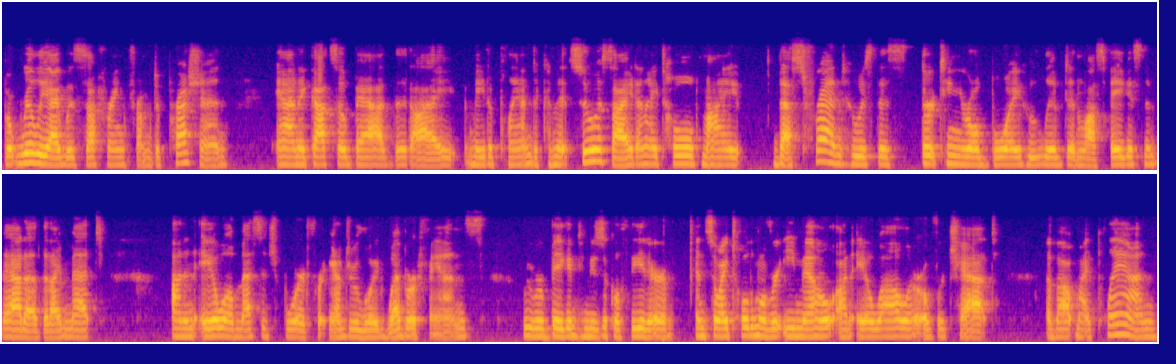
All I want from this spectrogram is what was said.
but really I was suffering from depression. And it got so bad that I made a plan to commit suicide. And I told my best friend, who was this 13 year old boy who lived in Las Vegas, Nevada, that I met on an AOL message board for Andrew Lloyd Webber fans. We were big into musical theater. And so I told him over email on AOL or over chat about my plan.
